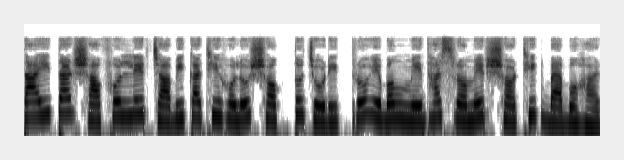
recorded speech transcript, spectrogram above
তাই তার সাফল্যের চাবিকাঠি হল শক্ত চরিত্র এবং মেধাশ্রমের সঠিক ব্যবহার।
